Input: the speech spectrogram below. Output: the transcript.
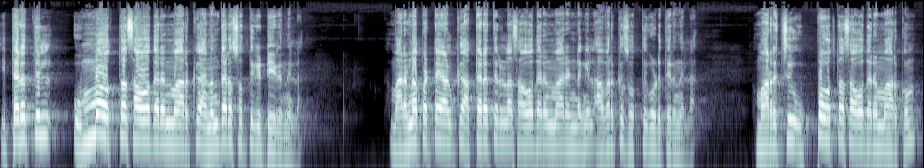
ഇത്തരത്തിൽ ഉമ്മ ഒത്ത സഹോദരന്മാർക്ക് അനന്തര സ്വത്ത് കിട്ടിയിരുന്നില്ല. മരണപ്പെട്ടയാൾക്ക് അത്തരത്തിലുള്ള സഹോദരന്മാരുണ്ടെങ്കിൽ അവർക്ക് സ്വത്ത് കൊടുത്തിരുന്നില്ല. മറിച്ച് ഉപ്പ ഒത്ത സഹോദരന്മാർക്കും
